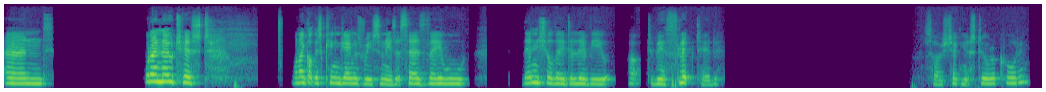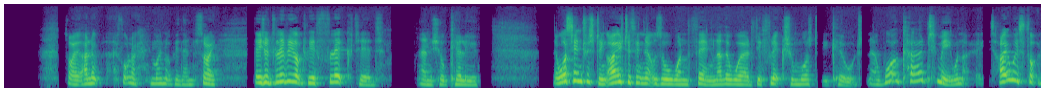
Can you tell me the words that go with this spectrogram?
and what I noticed when I got this King James recently is it says they will, then shall they deliver you up to be afflicted. So I was checking it's still recording. Sorry, I looked. I thought like it might not be then. Sorry, they shall deliver you up to be afflicted and she'll kill you. Now, what's interesting, I used to think that was all one thing. In other words, the affliction was to be killed. Now, what occurred to me when I, I always thought,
